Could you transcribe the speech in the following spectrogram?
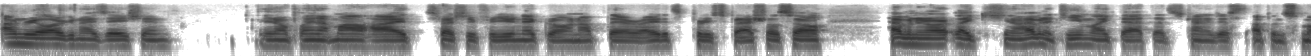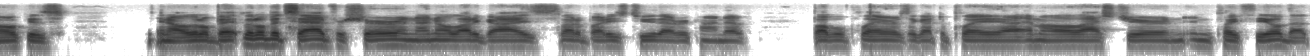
unreal organization. You know, playing at Mile High, especially for you, Nick, growing up there, right? It's pretty special. So having an art like, you know, having a team like that that's kind of just up in smoke is, you know, a little bit, little bit sad for sure. And I know a lot of guys, a lot of buddies too, that are kind of bubble players that got to play uh, MLL last year and, and, play field that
